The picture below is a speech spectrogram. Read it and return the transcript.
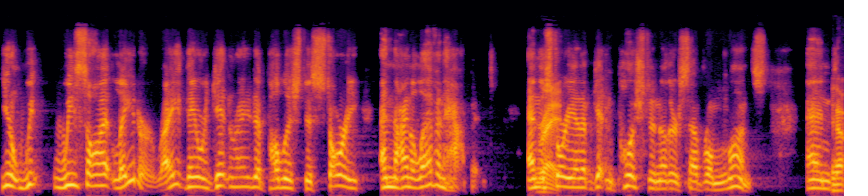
you know, we, we saw it later, right? They were getting ready to publish this story, and 9 11 happened. And the Right. story ended up getting pushed another several months. And, Yeah.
